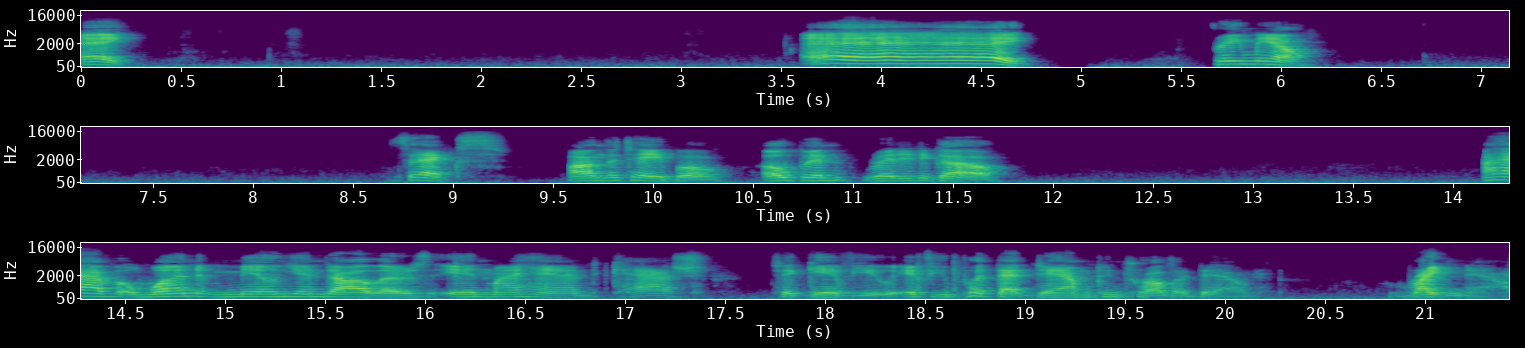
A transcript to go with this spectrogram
Hey! Free meal. Sex. On the table. Open. Ready to go. I have one million dollars in my hand cash to give you if you put that damn controller down. Right now.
